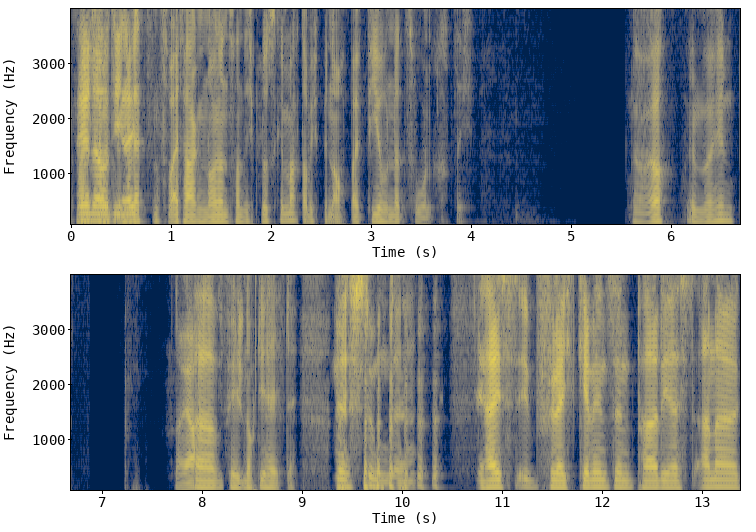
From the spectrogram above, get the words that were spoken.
ich meine, ich genau, habe jetzt die in den letzten zwei Tagen 29 plus gemacht, aber ich bin auch bei 482. naja, immerhin. Naja, Ähm, fehlt noch die Hälfte. Ja, stimmt, ja. Die heißt, äh, vielleicht kennen sie ein paar, die heißt Anna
